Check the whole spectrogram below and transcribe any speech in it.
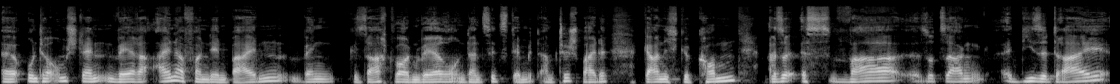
Äh, unter Umständen wäre einer von den beiden, wenn gesagt worden wäre, und dann sitzt er mit am Tisch beide, gar nicht gekommen. Also es war sozusagen diese drei,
